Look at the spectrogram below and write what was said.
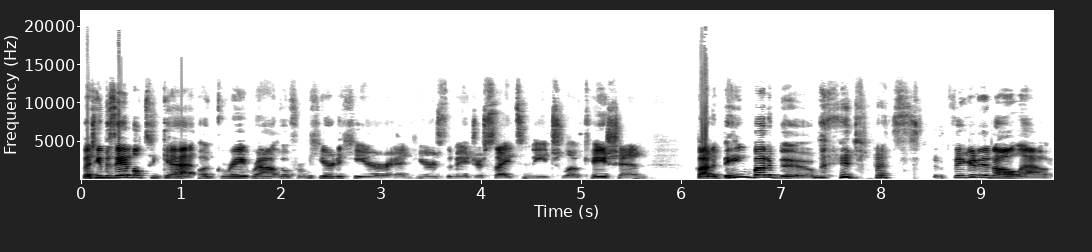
But he was able to get a great route, go from here to here, and here's the major sites in each location. Bada bing, bada boom. It just figured it all out.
